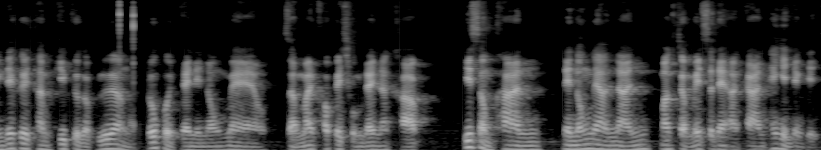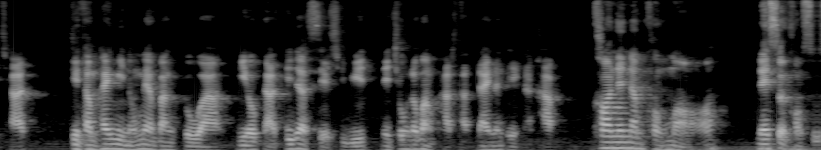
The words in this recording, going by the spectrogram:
งได้เคยทำคลิปเกี่ยวกับเรื่องโรคหัวใจในน้องแมว สามารถเข้าไปชมได้นะครับ ที่สำคัญในน้องแมวนั้นมักจะไม่แสดงอาการให้เห็นอย่างเด่นชัด จึงทำให้มีน้องแมวบางตัว มีโอกาสที่จะเสียชีวิตในช่วงระหว่างผ่าตัดได้นั่นเองนะครับ ข้อแนะนำของหมอ ในส่วนของสุ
